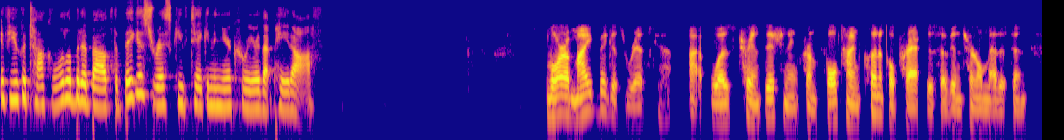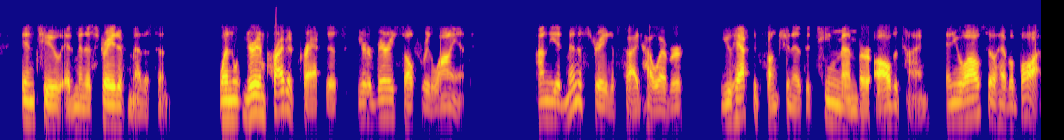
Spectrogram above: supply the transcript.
if you could talk a little bit about the biggest risk you've taken in your career that paid off. Laura, my biggest risk uh, was transitioning from full time clinical practice of internal medicine into administrative medicine. When you're in private practice, you're very self reliant. On the administrative side, however, you have to function as a team member all the time, and you also have a boss.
